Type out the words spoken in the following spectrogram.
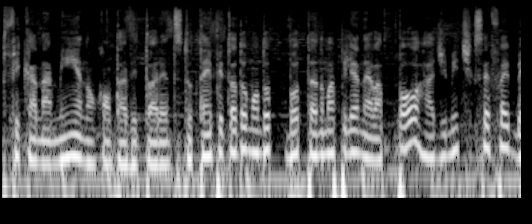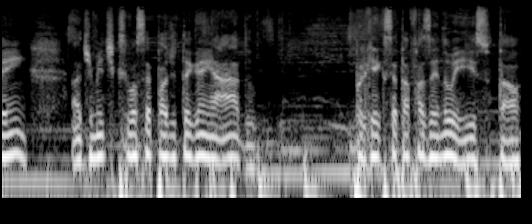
ficar na minha, não contar a vitória antes do tempo. E todo mundo botando uma pilha nela. Porra, admite que você foi bem. Admite que você pode ter ganhado por que, que você tá fazendo isso tal.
